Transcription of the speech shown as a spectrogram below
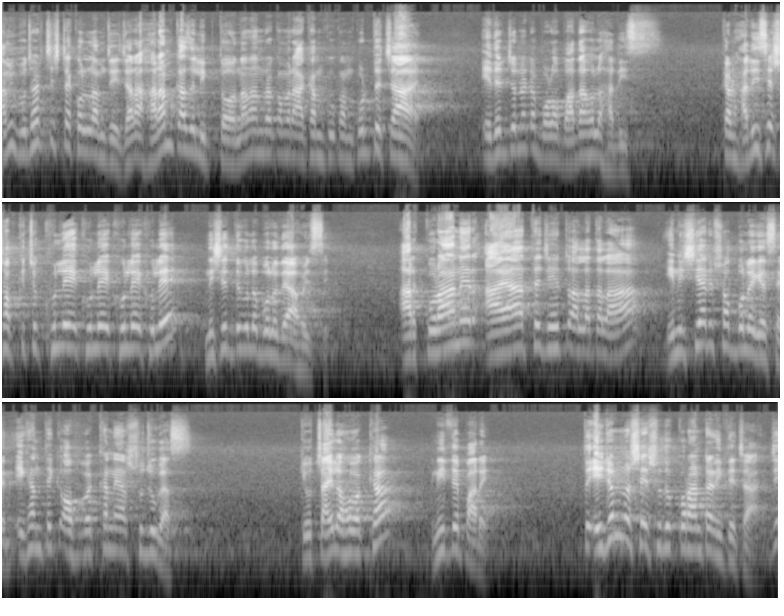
আমি বোঝার চেষ্টা করলাম যে যারা হারাম কাজে লিপ্ত, নানান রকমের আকাম কুকাম করতে চায়, এদের জন্য একটা বড় বাধা হলো হাদিস। কারণ হাদিসে সব কিছু খুলে খুলে খুলে খুলে নিষিদ্ধগুলো বলে দেওয়া হয়েছে। আর কোরআনের আয়াতে যেহেতু আল্লাহ তালা ইনিশিয়ারি সব বলে গেছেন, এখান থেকে অপব্যাখ্যা নেওয়ার সুযোগ আছে। কেউ চাইলে অপব্যাখ্যা নিতে পারে। তো এই জন্য সে শুধু কোরআনটা নিতে চায়, যে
